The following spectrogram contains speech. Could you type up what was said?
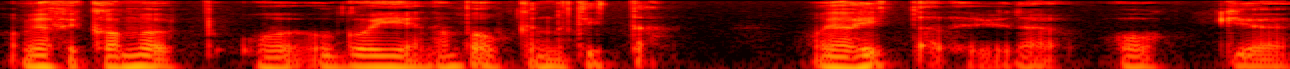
om jag fick komma upp och, och, gå igenom boken och titta. Och jag hittade ju det och eh,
